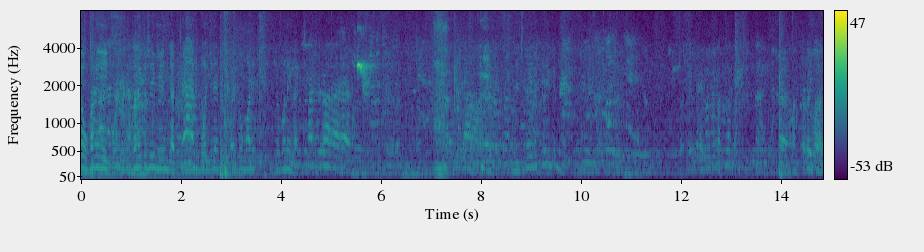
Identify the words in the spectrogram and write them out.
তো ওখানেই এই করে ওখানেই তো সেই মেন যাচ্ছে। বল যদি একটা তো মারে, সে ওখানেই লাগছে। হ্যাঁ পাঁচ টাকাই কাজ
